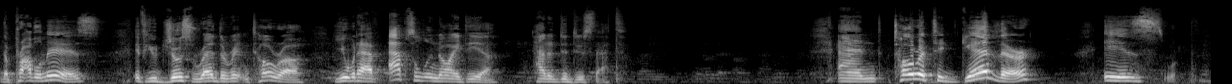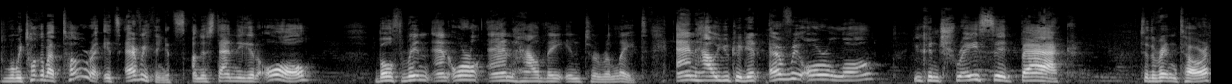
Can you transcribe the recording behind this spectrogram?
The problem is, if you just read the written Torah, you would have absolutely no idea how to deduce that. And Torah together is, when we talk about Torah, it's everything. It's understanding it all, both written and oral, and how they interrelate. And how you could get every oral law you can trace it back to the written Torah,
